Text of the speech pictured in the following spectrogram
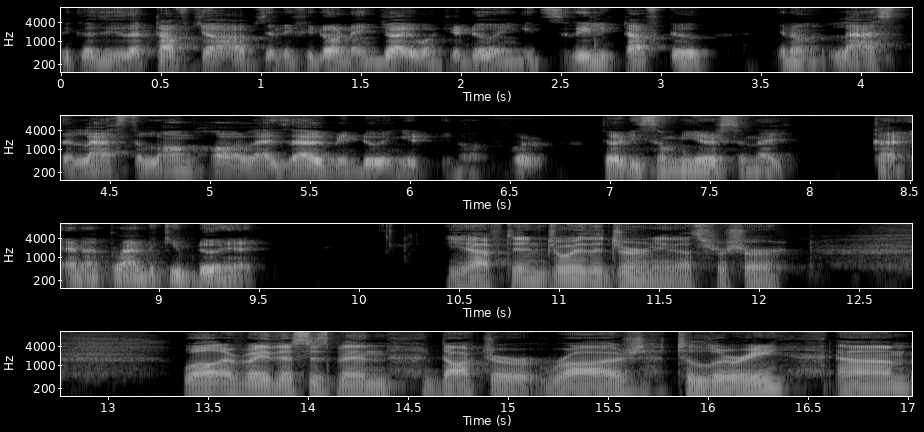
because these are tough jobs. And if you don't enjoy what you're doing, it's really tough to, you know, last the last the long haul. As I've been doing it, you know, for thirty some years, and I and I plan to keep doing it. You have to enjoy the journey. That's for sure. Well, everybody, this has been Dr. Raj Talluri. Um,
